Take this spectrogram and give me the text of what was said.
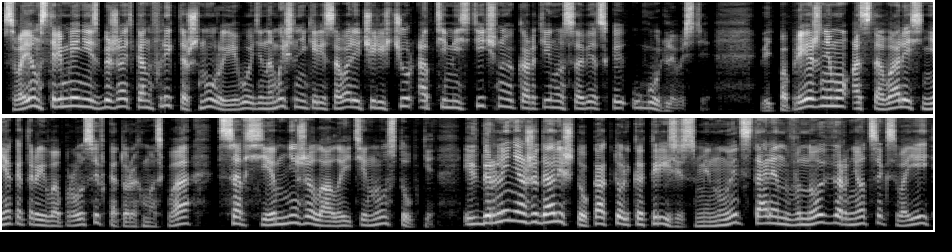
В своем стремлении избежать конфликта Шнур и его единомышленники рисовали чересчур оптимистичную картину советской угодливости. Ведь по-прежнему оставались некоторые вопросы, в которых Москва совсем не желала идти на уступки. И в Берлине ожидали, что как только кризис минует, Сталин вновь вернется к своей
